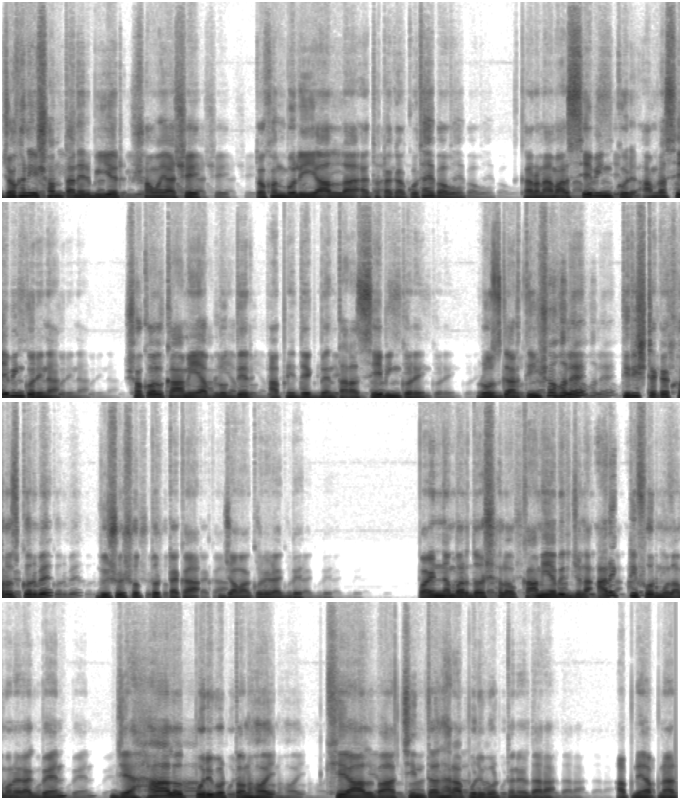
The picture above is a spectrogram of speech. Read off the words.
যখনই সন্তানের বিয়ের সময় আসে তখন বলি ইয়া আল্লাহ এত টাকা কোথায় পাবো? কারণ আমার সেভিং করে আমরা সেভিং করি না। সকল কামিয়াব লোকদের আপনি দেখবেন তারা সেভিং করে। রোজগার তিনশো হলে তিরিশ টাকা খরচ করবে দুশো সত্তর টাকা জমা করে রাখবে। পয়েন্ট নাম্বার দশ হলো কামিয়াবির জন্য আরেকটি ফর্মুলা মনে রাখবেন যে হালত পরিবর্তন হয় খেয়াল বা চিন্তাধারা পরিবর্তনের দ্বারা। আপনি আপনার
